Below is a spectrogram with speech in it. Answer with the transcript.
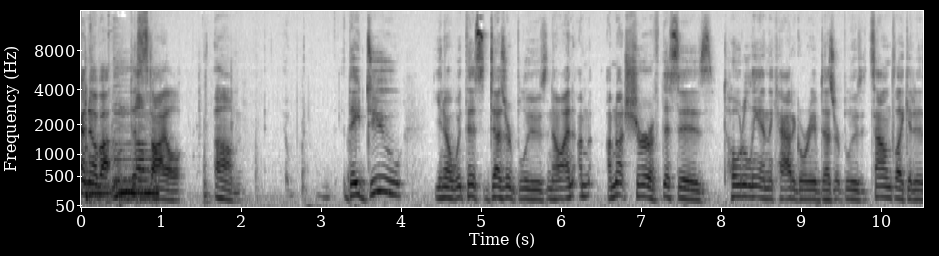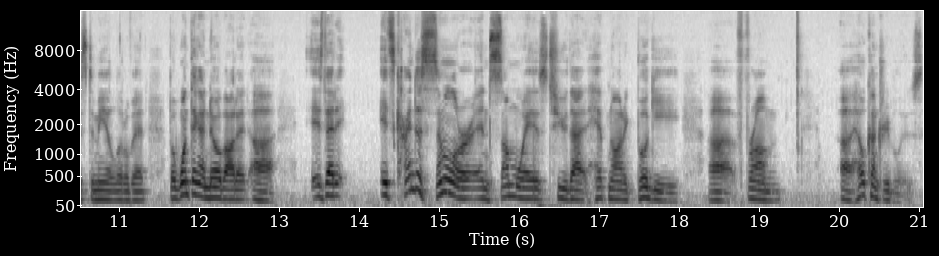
Thing I know about this style, um, they do, you know, with this desert blues. Now, I'm I'm not sure if this is totally in the category of desert blues. It sounds like it is to me a little bit. But one thing I know about it uh, is that it, it's kind of similar in some ways to that hypnotic boogie uh, from uh, Hill Country Blues,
